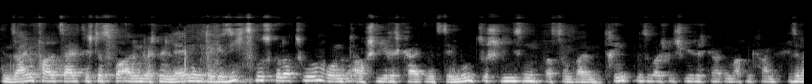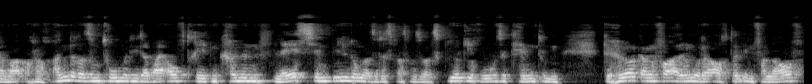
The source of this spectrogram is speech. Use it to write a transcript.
In seinem Fall zeigt sich das vor allem durch eine Lähmung der Gesichtsmuskulatur und auch Schwierigkeiten, jetzt den Mund zu schließen, was dann beim Trinken zum Beispiel Schwierigkeiten machen kann. Es sind aber auch noch andere Symptome, die dabei auftreten können. Bläschenbildung, also das, was man so als Gürtelrose kennt, im Gehörgang vor allem oder auch dann im Verlauf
